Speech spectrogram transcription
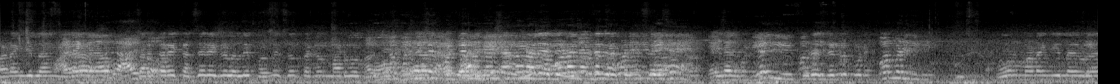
ಮಾಡಂಗಿಲ್ಲ ಸರ್ಕಾರಿ ಕಚೇರಿಗಳಲ್ಲಿ ಪರ್ಮಿಷನ್ ತಗೊಂಡ್ ಮಾಡ್ಬೇಕು ಫೋನ್ ಮಾಡಂಗಿಲ್ಲ ಇವ್ರೆ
